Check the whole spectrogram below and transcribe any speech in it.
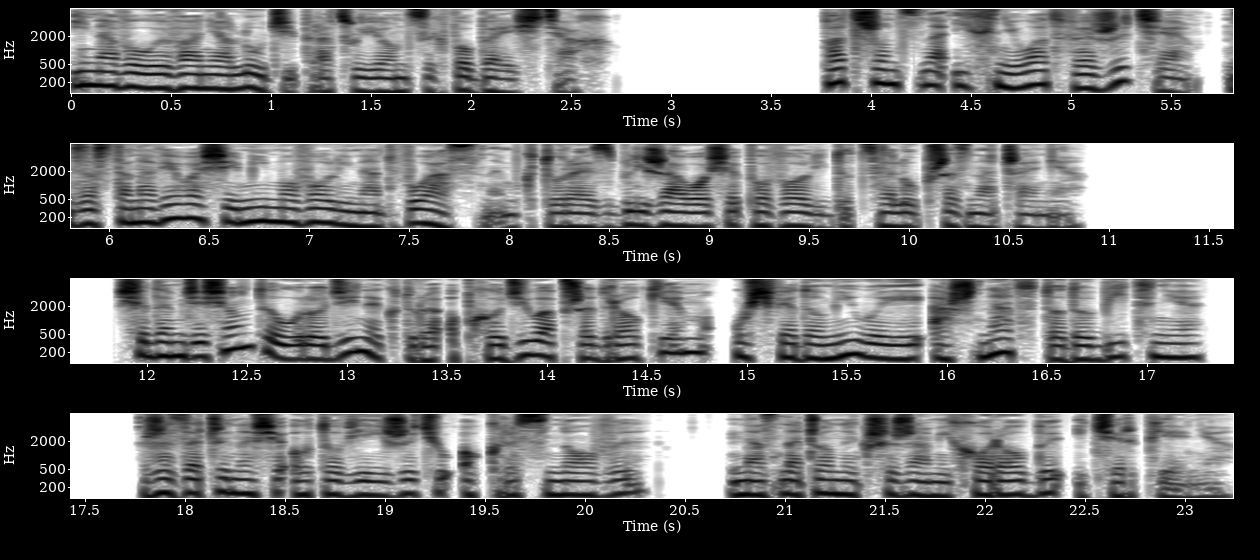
i nawoływania ludzi pracujących w obejściach. Patrząc na ich niełatwe życie, zastanawiała się mimowoli nad własnym, które zbliżało się powoli do celu przeznaczenia. Siedemdziesiąte urodziny, które obchodziła przed rokiem, uświadomiły jej aż nadto dobitnie, że zaczyna się oto w jej życiu okres nowy, naznaczony krzyżami choroby i cierpienia.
